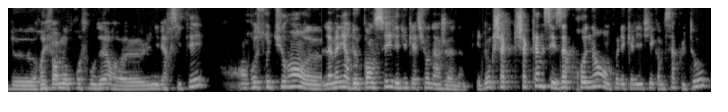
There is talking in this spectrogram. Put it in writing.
de réformer en profondeur euh, l'université en restructurant euh, la manière de penser l'éducation d'un jeune. Et donc chaque, chacun de ces apprenants, on peut les qualifier comme ça plutôt,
